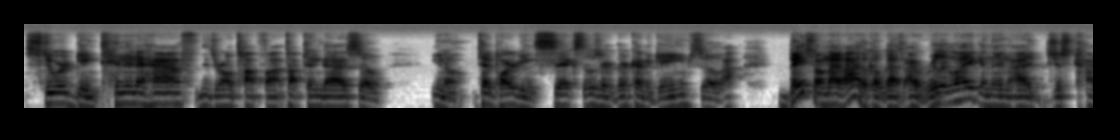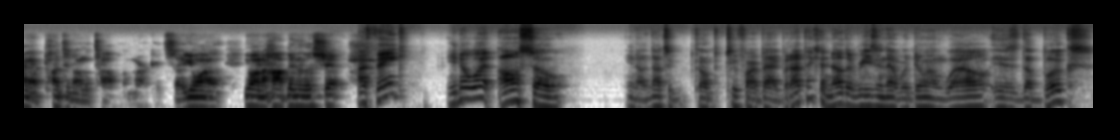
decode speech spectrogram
Stewart gained ten and a half. These are all top five, top ten guys. So, you know, Ted Parker gained six. Those are their kind of games. So, I, based on that, I have a couple guys I really like, and then I just kind of punted on the top of the market. So, you want you want to hop into this shit? I think you know what. Also, you know, not to go too far back, but I think another reason that we're doing well is the books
